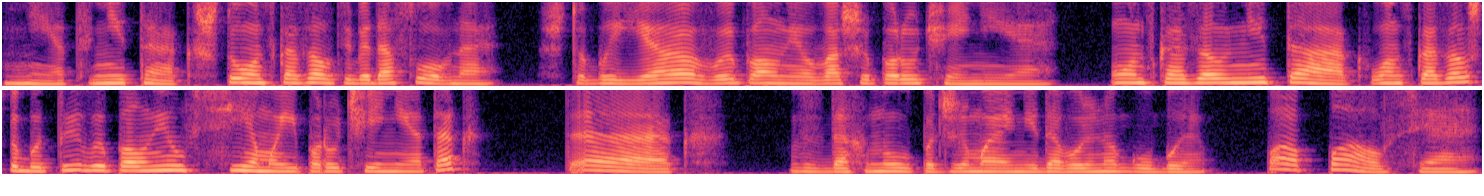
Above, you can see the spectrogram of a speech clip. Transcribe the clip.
«Нет, не так. Что он сказал тебе дословно?» «Чтобы я выполнил ваши поручения». «Он сказал не так. Он сказал, чтобы ты выполнил все мои поручения, так?» «Так», — вздохнул, поджимая недовольно губы. «Попался.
